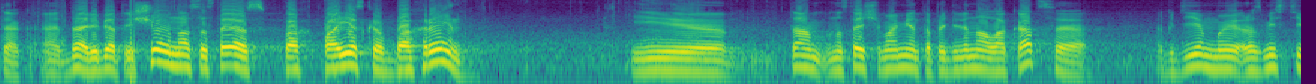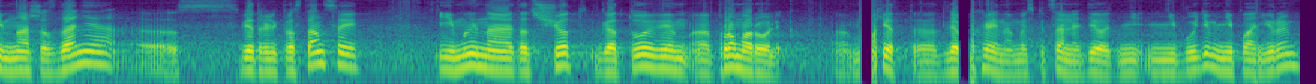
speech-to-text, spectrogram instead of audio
Так, да, ребята, еще у нас состоялась поездка в Бахрейн, и там в настоящий момент определена локация, где мы разместим наше здание э, с ветроэлектростанцией, и мы на этот счет готовим э, промо-ролик. Э, макет для Бахрейна мы специально делать не будем, не планируем,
